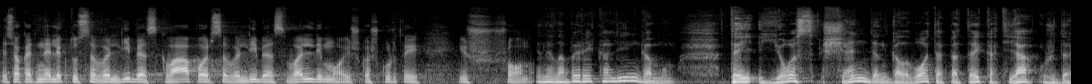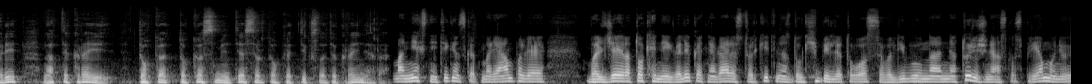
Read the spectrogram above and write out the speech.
Tiesiog, kad neliktų savivaldybės kvapo ir savivaldybės valdymo iš kažkur tai iš šono. jinai labai reikalinga mums. Tai jos šiandien galvoti apie tai, kad ją uždaryti, na tikrai tokio, tokios minties ir tokio tikslo tikrai nėra. Man niekas neįtikins, kad Marijampolė valdžia yra tokia neįgali, kad negali sutvarkyti, nes daugybė Lietuvos savivaldybių na, neturi žiniasklaidos priemonių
